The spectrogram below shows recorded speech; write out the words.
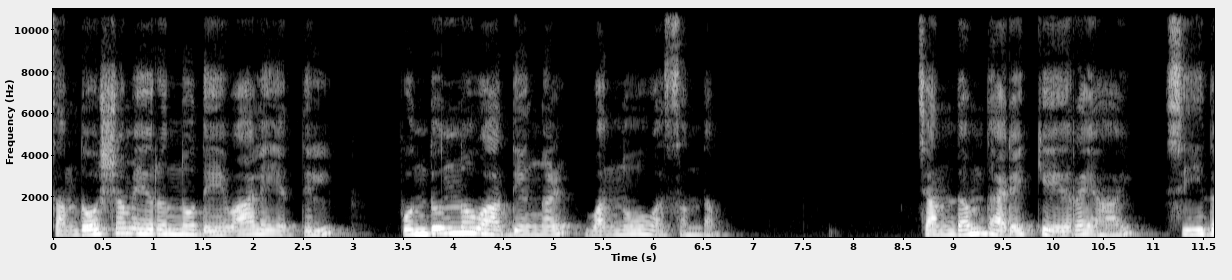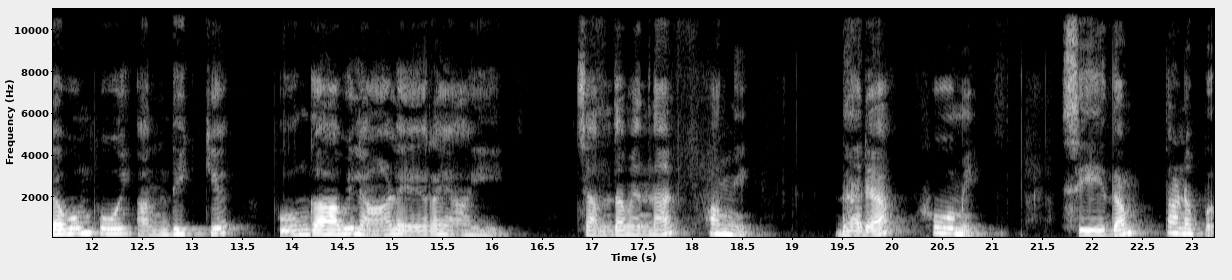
സന്തോഷമേറുന്നു ദേവാലയത്തിൽ പൊന്തുന്നു വാദ്യങ്ങൾ വന്നു വസന്തം. ചന്തം ധരയ്ക്കേറെയായി ശീതവും പോയി അന്തിക്ക് പൂങ്കാവിലാളേറെയായി. ചന്തമെന്നാൽ ഭംഗി ധര ഭൂമി ശീതം തണുപ്പ്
